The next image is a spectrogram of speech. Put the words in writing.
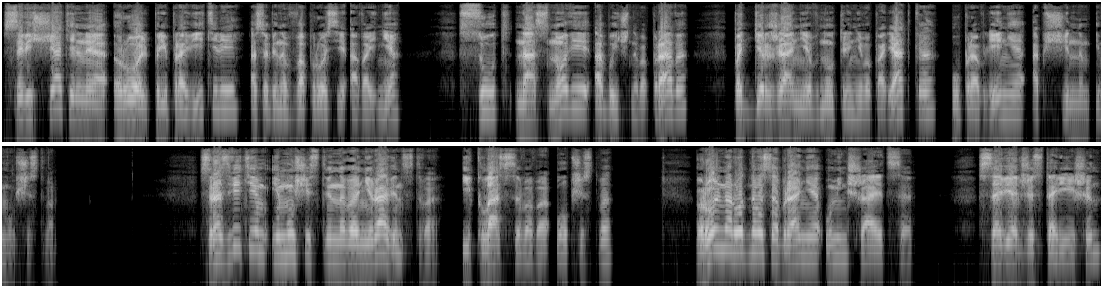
совещательная роль при правителе, особенно в вопросе о войне, суд на основе обычного права, поддержание внутреннего порядка, управление общинным имуществом. С развитием имущественного неравенства и классового общества роль народного собрания уменьшается. Совет же старейшин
